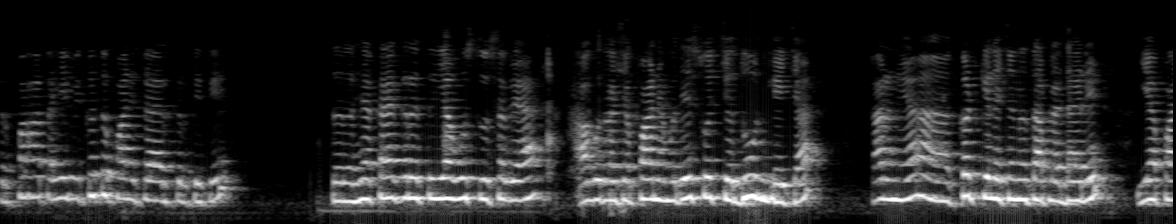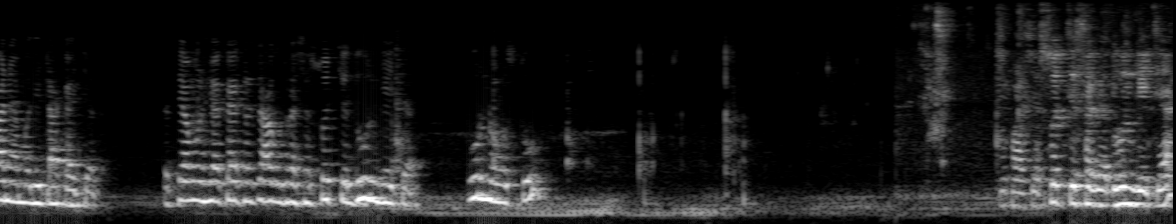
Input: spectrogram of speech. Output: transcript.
तर पहा आता हे मी कसं पाणी तयार करते ते. तर ह्या काय करायचं? या वस्तू सगळ्या अगोदर अशा पाण्यामध्ये स्वच्छ धुवून घ्यायच्या. कारण ह्या कट केल्याच्यानंतर आपल्या डायरेक्ट या पाण्यामध्ये टाकायच्या. तर त्यामुळे ह्या काय करायच्या? अगोदर अशा स्वच्छ धुवून घ्यायच्या. पूर्ण वस्तू. हे अशा स्वच्छ सगळ्या धुवून घ्यायच्या.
